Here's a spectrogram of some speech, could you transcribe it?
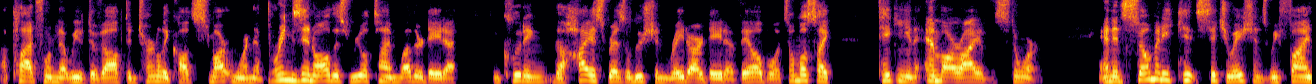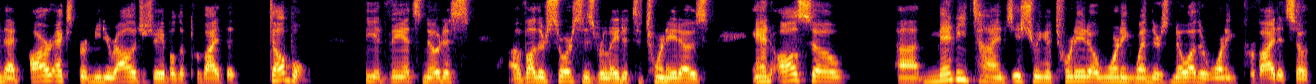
uh, platform that we've developed internally called SmartWarn that brings in all this real time weather data, including the highest resolution radar data available. It's almost like taking an MRI of the storm. And in so many situations, we find that our expert meteorologists are able to provide the double the advance notice of other sources related to tornadoes, and also uh, many times issuing a tornado warning when there's no other warning provided. So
